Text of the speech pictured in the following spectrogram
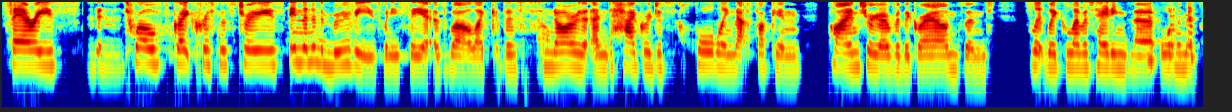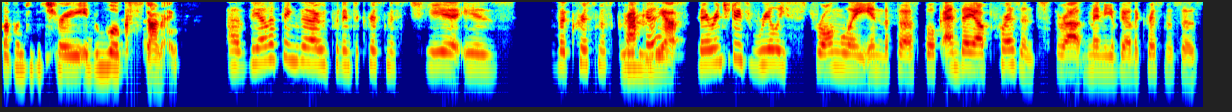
fairies, Mhm. 12 great Christmas trees, and then in the movies when you see it as well, like the snow and Hagrid just hauling that fucking pine tree over the grounds and Flitwick levitating the ornaments up onto the tree. It looks stunning. Uh, the other thing that I would put into Christmas cheer is the Christmas crackers. yep. They're introduced really strongly in the first book, and they are present throughout many of the other Christmases.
